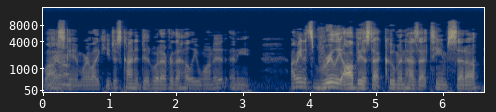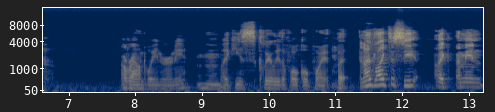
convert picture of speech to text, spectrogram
last Yeah. game, where like he just kind of did whatever the hell he wanted, and he, I mean, it's really obvious that Koeman has that team set up around Wayne Rooney. mhm. Like he's clearly the focal point, but and I'd like to see, like, I mean,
